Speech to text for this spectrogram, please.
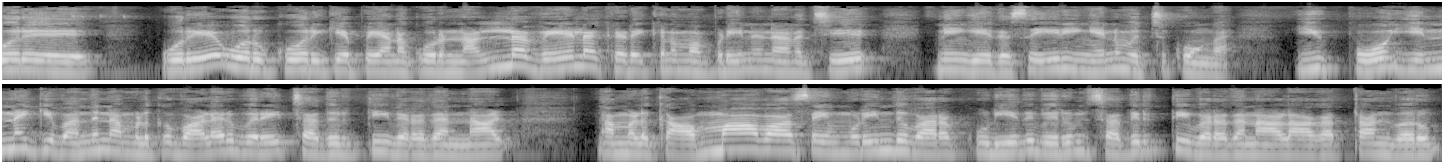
ஒரு ஒரே ஒரு கோரிக்கை இப்போ எனக்கு ஒரு நல்ல வேலை கிடைக்கணும் அப்படின்னு நினச்சி நீங்கள் இதை செய்கிறீங்கன்னு வச்சுக்கோங்க. இப்போது இன்னைக்கு வந்து நம்மளுக்கு வளர்பிறை சதுர்த்தி விரத நாள். நம்மளுக்கு அமாவாசை முடிந்து வரக்கூடியது வெறும் சதுர்த்தி விரத நாளாகத்தான் வரும்.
